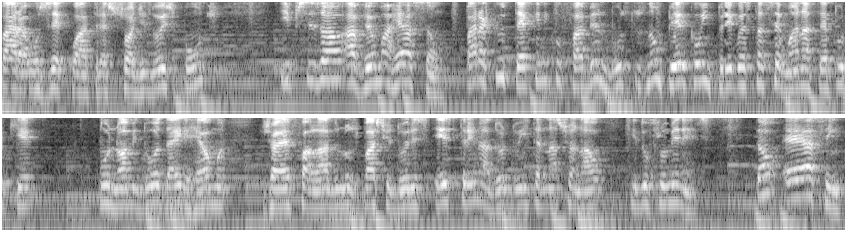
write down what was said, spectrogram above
para o Z4 é só de dois pontos e precisa haver uma reação para que o técnico Fabian Bustos não perca o emprego esta semana, até porque o nome do Odair Helman já é falado nos bastidores ex-treinador do Internacional e do Fluminense. Então é assim,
